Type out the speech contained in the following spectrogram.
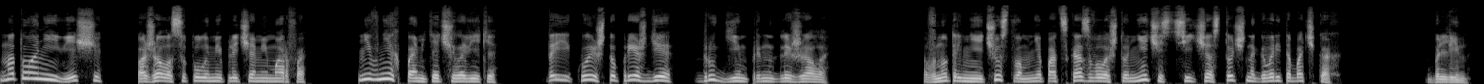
«На то они и вещи», — пожала сутулыми плечами Марфа. «Не в них память о человеке, да и кое-что прежде другим принадлежало». Внутреннее чувство мне подсказывало, что нечисть сейчас точно говорит об очках. Блин,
